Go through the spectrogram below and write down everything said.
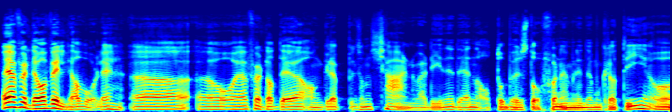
Jeg følte det var veldig alvorlig. Uh, og jeg følte at det angrep liksom, kjerneverdiene i det Nato bør stå for, nemlig demokrati og,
